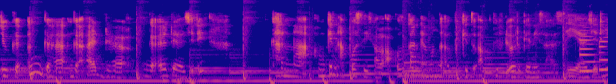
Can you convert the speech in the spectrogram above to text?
Juga enggak enggak ada enggak ada. Jadi karena mungkin aku sih kalau aku kan emang nggak begitu aktif di organisasi ya. Jadi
